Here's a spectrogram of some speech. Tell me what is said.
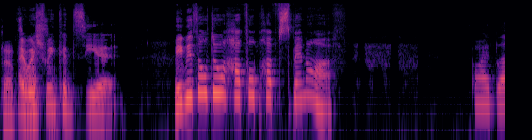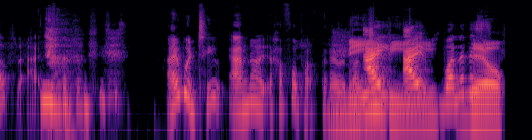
That's I wish we could see it. Maybe they'll do a Hufflepuff spinoff. Oh, I'd love that. I would too. I'm not Hufflepuff, but I would. love Maybe I- I- one of the they'll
